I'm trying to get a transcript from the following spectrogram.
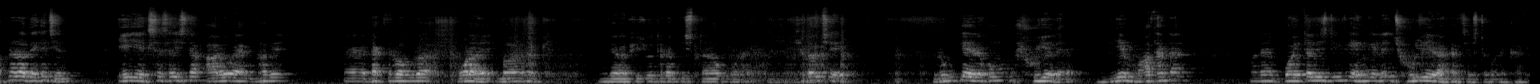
আপনারা দেখেছেন, এই এক্সারসাইজটা আরও একভাবে ডাক্তারবাবুরা পড়ায় বা যারা ফিজিওথেরাপিস্ট তারাও পড়ায়। সেটা হচ্ছে, রোগীকে এরকম শুয়ে দেয়, দিয়ে মাথাটা মানে পঁয়তাল্লিশ ডিগ্রি অ্যাঙ্গেলে ঝুলিয়ে রাখার চেষ্টা করে খালি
